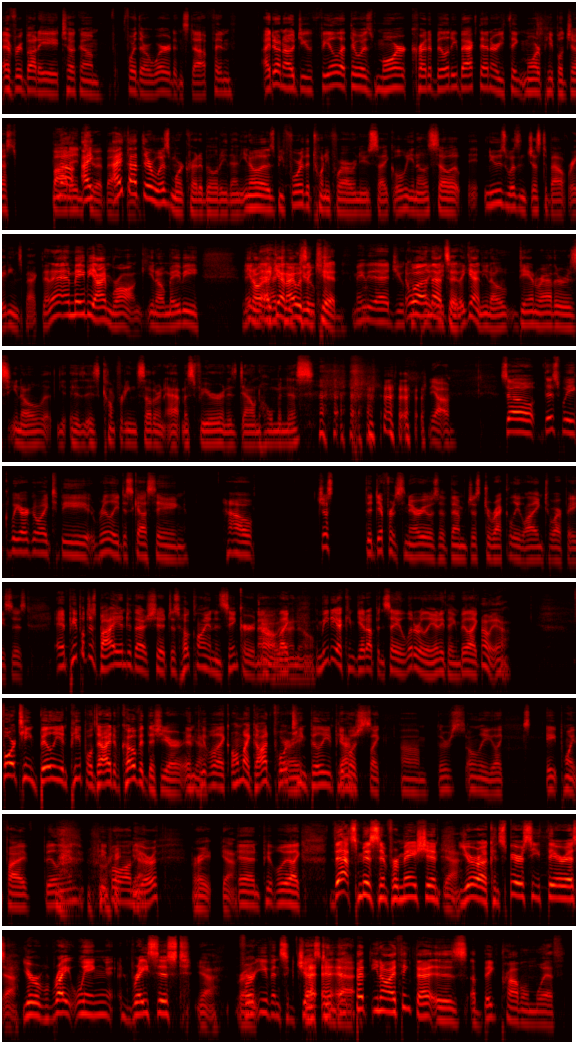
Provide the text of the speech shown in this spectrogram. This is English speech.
everybody took them for their word and stuff. And I don't know, do you feel that there was more credibility back then or you think more people just bought no, into I, it back then? I then? thought there was more credibility then. You know, it was before the 24 hour news cycle, you know, so it, news wasn't just about ratings back then. And maybe I'm wrong. You know, maybe, Maybe you know, again, I was duped. a kid. Maybe they had you Well, and that's it. Again, you know, Dan Rather's, you know, his, his comforting Southern atmosphere and his down hominess. Yeah. So this week we are going to be really discussing how just the different scenarios of them just directly lying to our faces. And people just buy into that shit, just hook, line, and sinker now. Oh, yeah, like know. the media can get up and say literally anything, be like, oh yeah, 14 billion people died of COVID this year. And Yeah. people are like, oh my God, 14 Right. billion people. Yeah. It's just like, um, there's only like 8.5 billion people Right, on the yeah. earth. right, yeah, And people be like, that's misinformation. Yeah. You're a conspiracy theorist. Yeah. You're right wing racist. yeah. for even suggesting And- and- that. But you know, I think that is a big problem with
